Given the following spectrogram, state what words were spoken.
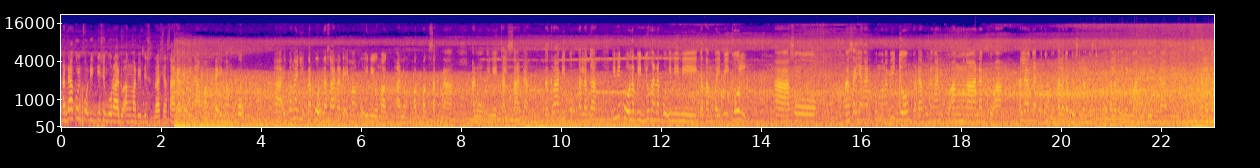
Kadakol po digdi sigurado ang madidisgrasya. Sana da inamam da imam po Ah, ipangayi ta po na sana da imam po ini yung mag ano magbagsak na ano ini kalsada. Na grabe po talaga. Ini po na videohan na po ini ni Katambay Bicol. Ah, so ang sayangan pong mga video, kadakol na nga ni po ang mga nagkuha. Alagad ako po talaga personal gusto ko talaga ining mahiling dahil talaga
